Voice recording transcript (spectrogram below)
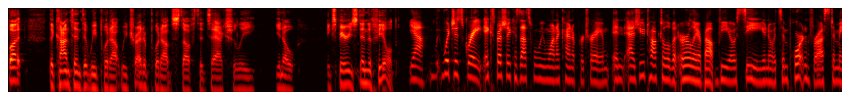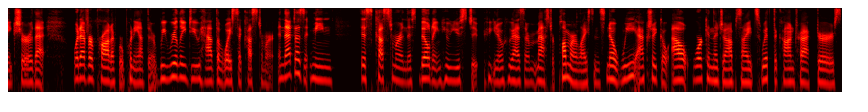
But the content that we put out, we try to put out stuff that's actually, you know, experienced in the field. Yeah, which is great, especially because that's what we want to kind of portray. And as you talked a little bit earlier about VOC, you know, it's important for us to make sure that whatever product we're putting out there, we really do have the voice of customer. And that doesn't mean this customer in this building who used to, who, you know, who has their master plumber license. No, we actually go out, work in the job sites with the contractors,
